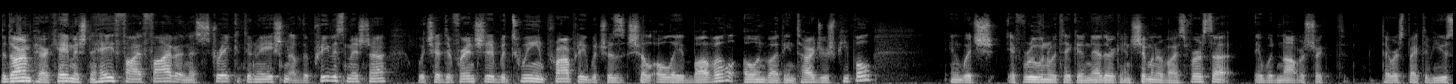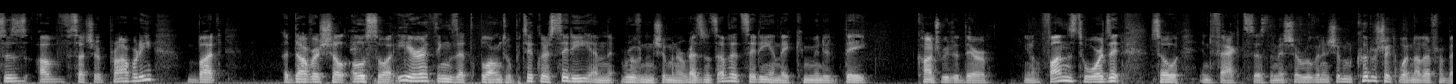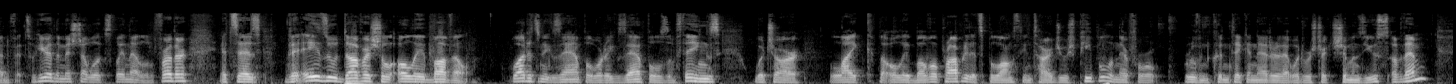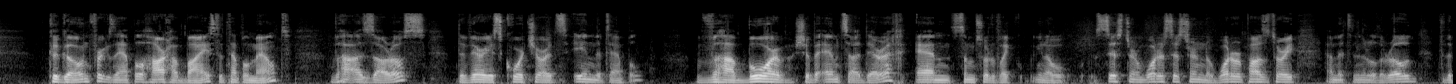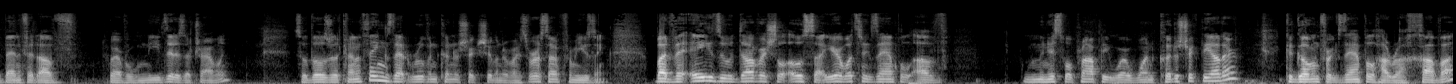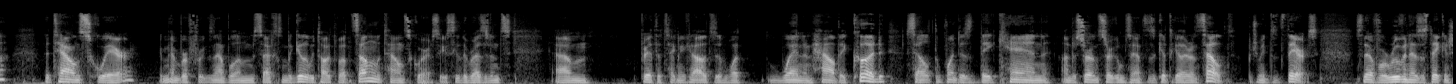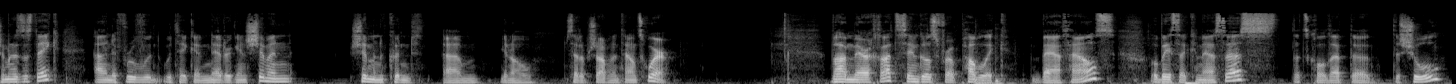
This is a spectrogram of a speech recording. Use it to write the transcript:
Nedarim Perkei Mishnah Hey 5 5 and a straight continuation of the previous Mishnah, which had differentiated between property which was Shel Ole Bavel, owned by the entire Jewish people, in which if Reuven would take a neder against Shimon or vice versa, it would not restrict their respective uses of such a property, but a davar shel oso ir, things that belong to a particular city, and Reuven and Shimon are residents of that city, and they commuted, they contributed their you know funds towards it. So in fact, says the Mishnah, Reuven and Shimon could restrict one another from benefit. So here the Mishnah will explain that a little further. It says ve'ezu davar shel ole bavel. What is an example? What are examples of things which are like the Ole Bavel property that belongs to the entire Jewish people, and therefore Reuven couldn't take a neder that would restrict Shimon's use of them? Kagon, for example, Har Habayis, the Temple Mount, Va'azaros, the various courtyards in the temple, V'habor shebe'emtza derech, and some sort of like, you know, cistern, water cistern, a water repository, and that's in the middle of the road for the benefit of whoever needs it as they're traveling. So those are the kind of things that Reuven couldn't restrict Shimon or vice versa from using. But ve'ezu davar shel oso ir. what's an example of municipal property where one could restrict the other? In, for example, harachava, the town square. Remember, for example, in Masechus Megillah, we talked about selling the town square. So you see the residents um, the technicalities of what, when, and how they could sell it. The point is they can, under certain circumstances, get together and sell it, which means it's theirs. So therefore, Reuven has a stake and Shimon has a stake. And if Reuven would take a net against Shimon, Shimon couldn't, um, you know, set up shop in the town square. Va'merchat, same goes for a public bathhouse. Ubesa Knesses, let's call that the, the shul.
